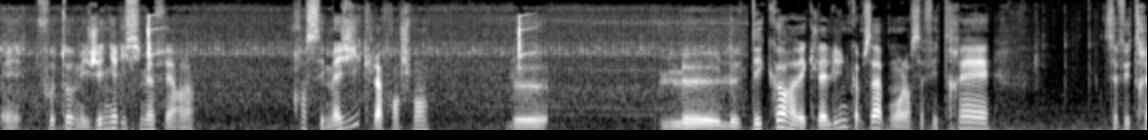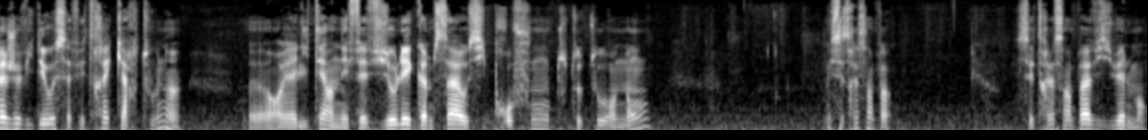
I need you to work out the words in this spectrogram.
Et photo, mais génialissime à faire là. Oh, c'est magique là, franchement. Le... le... Décor avec la lune comme ça. Bon, alors ça fait très. Ça fait très jeu vidéo, ça fait très cartoon. Euh, en réalité, un effet violet comme ça, aussi profond tout autour, non. Mais c'est très sympa. C'est très sympa visuellement.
